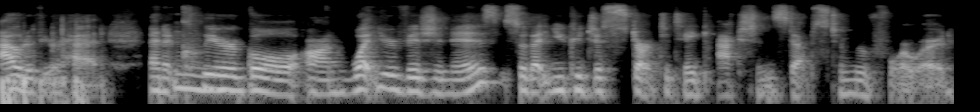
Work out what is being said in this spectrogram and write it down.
out of your head and a clear mm. goal on what your vision is so that you could just start to take action steps to move forward.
